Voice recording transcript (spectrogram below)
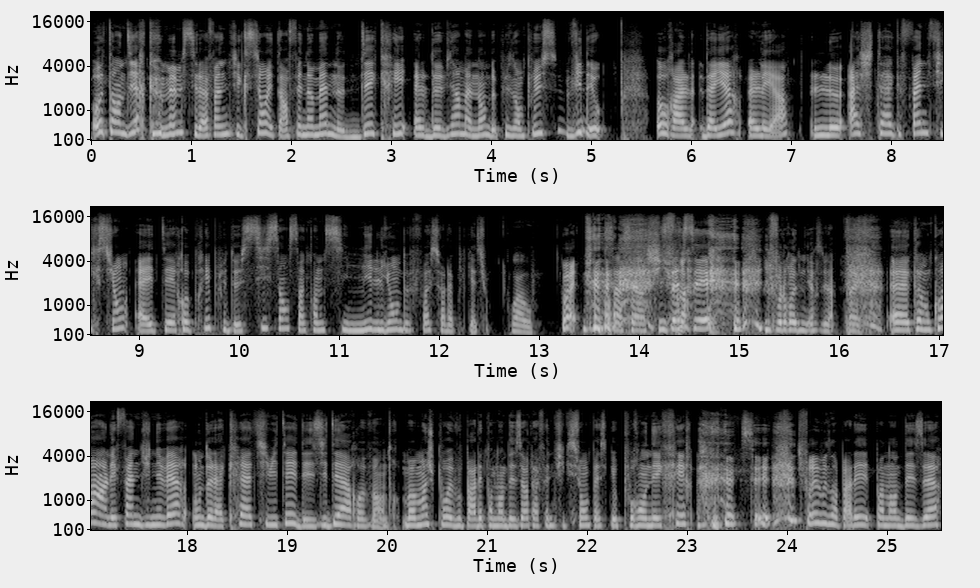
Autant dire que même si la fanfiction est un phénomène décrit, elle devient maintenant de plus en plus vidéo, orale. D'ailleurs, Léa, le hashtag fanfiction a été repris plus de 656 millions de fois sur l'application. Waouh. Ouais. Ça, c'est un chiffre. Ça, Il faut le retenir, celui-là. Ouais. Euh, comme quoi, hein, les fans d'univers ont de la créativité et des idées à revendre. Bon, moi, je pourrais vous parler pendant des heures de la fanfiction parce que pour en écrire, je pourrais vous en parler pendant des heures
